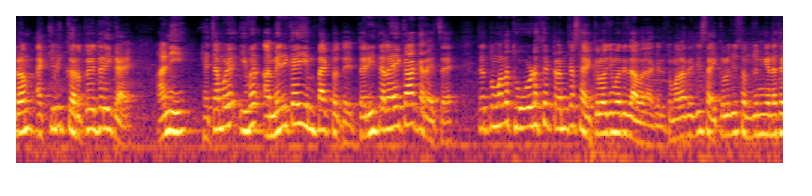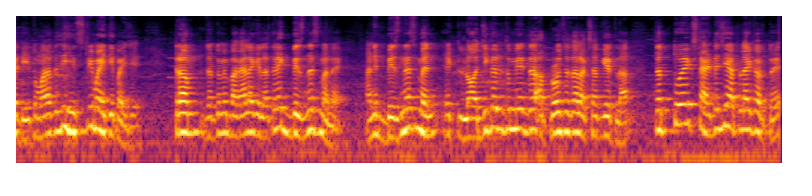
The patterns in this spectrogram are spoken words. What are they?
ट्रम्प ऍक्च्युली करतोय तरी काय आणि ह्याच्यामुळे इव्हन अमेरिकाही इम्पॅक्ट होते तरी त्याला हे का करायचं आहे तर तुम्हाला थोडंसं ट्रम्पच्या सायकोलॉजीमध्ये जावं लागेल. तुम्हाला त्याची सायकोलॉजी समजून घेण्यासाठी तुम्हाला त्याची हिस्ट्री माहिती पाहिजे. ट्रम्प जर तुम्ही बघायला गेला तर एक बिझनेसमॅन आहे. आणि बिझनेसमॅन एक लॉजिकल तुम्ही जर अप्रोच त्याचा लक्षात घेतला तर तो एक स्ट्रॅटेजी अप्लाय करतोय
